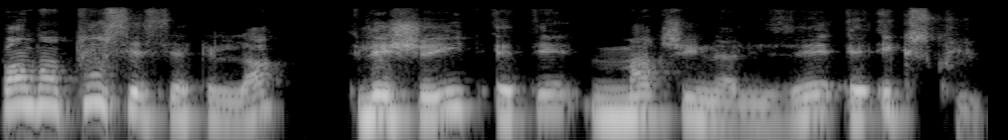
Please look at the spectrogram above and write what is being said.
pendant tous ces siècles-là, les chiites étaient marginalisés et exclus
